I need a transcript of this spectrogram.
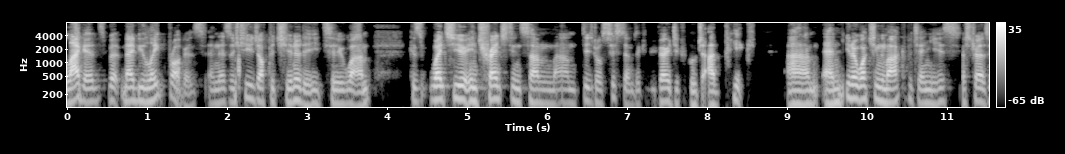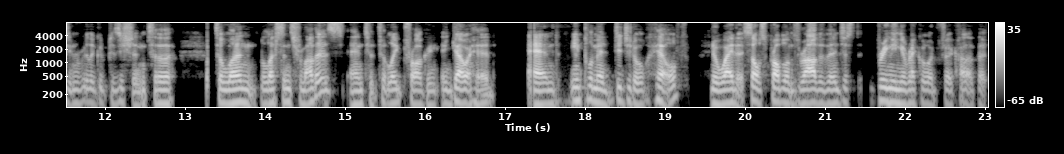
laggards, but maybe leapfroggers. And there's a huge opportunity to um, because once you're entrenched in some um, digital systems, it can be very difficult to unpick um, and you know, watching the market for ten years, Australia's in a really good position to to learn the lessons from others and to, to leapfrog and, and go ahead and implement digital health in a way that solves problems rather than just bringing a record for kind of the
